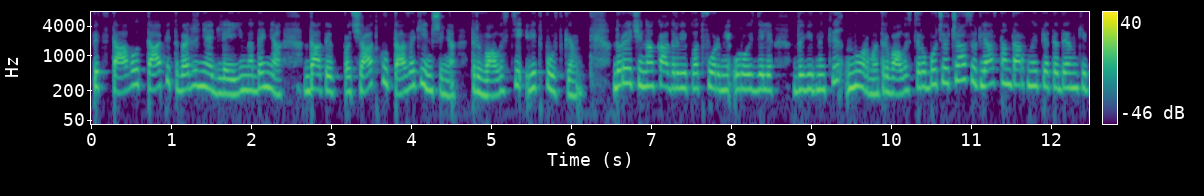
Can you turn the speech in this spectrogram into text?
підставу та підтвердження для її надання, дати початку та закінчення тривалості відпустки. До речі, на кадровій платформі у розділі Довідники норми тривалості робочого часу для стандартної п'ятиденки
